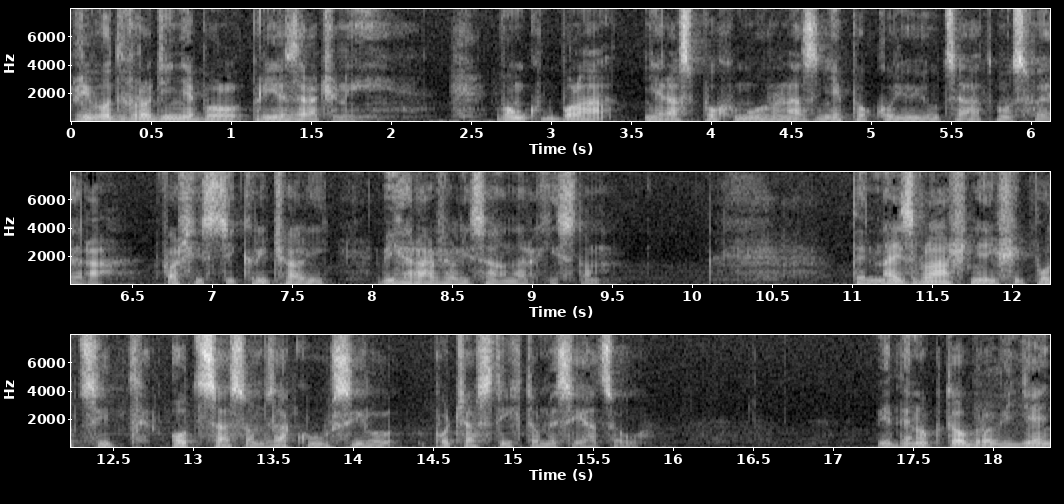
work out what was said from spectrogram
Život v rodine bol priezračný. Vonku bola neraz pochmúrna znepokojujúca atmosféra. Fašisti kričali, vyhrážali sa anarchistom. Ten najzvláštnejší pocit otca som zakúsil počas týchto mesiacov. V jeden októbrový deň,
